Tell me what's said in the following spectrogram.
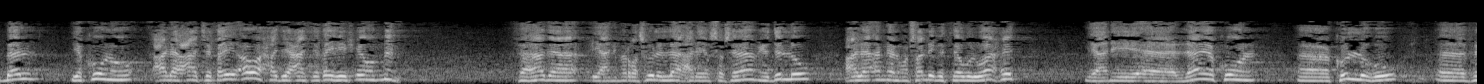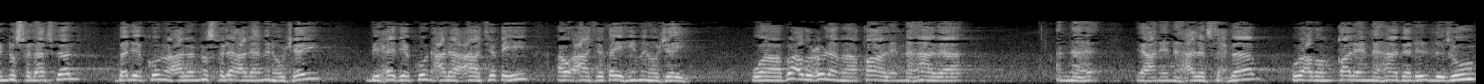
بل يكون على عاتقيه أو أحد عاتقيه شيء منه. فهذا يعني من رسول الله عليه الصلاة والسلام يدل على أن المصلي بالثوب الواحد يعني آه، لا يكون آه، كله آه، في النصف الأسفل بل يكون على النصف الأعلى منه شيء بحيث يكون على عاتقه أو عاتقيه منه شيء. وبعض العلماء قال إن هذا أنه يعني أنه على استحباب وبعضهم قال إن هذا للزوم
